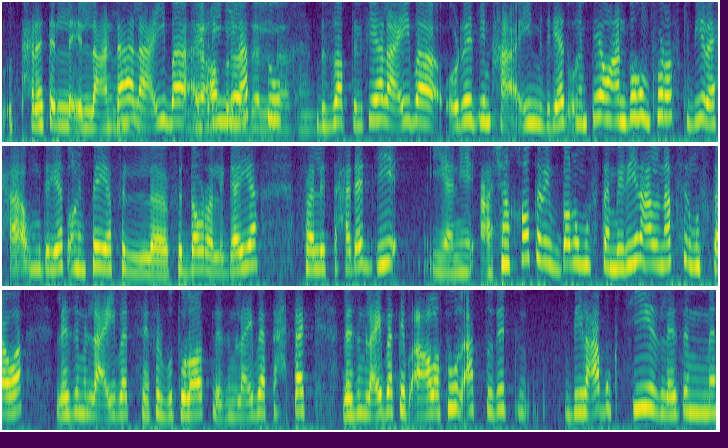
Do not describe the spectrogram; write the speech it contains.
الاتحادات اللي عندها. لعيبة قادرين ينافسوا. ال- بالظبط اللي فيها لعيبة already محققين ميداليات أولمبية وعندهم فرص كبيرة يحققوا ميداليات أولمبية في في الدورة اللي جاية. فالاتحادات دي يعني عشان خاطر يفضلوا مستمرين على نفس المستوى لازم اللعيبة تسافر بطولات لازم اللعيبة تحتك لازم اللعيبة تبقى على طول up to date بيلعبوا كتير لازم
